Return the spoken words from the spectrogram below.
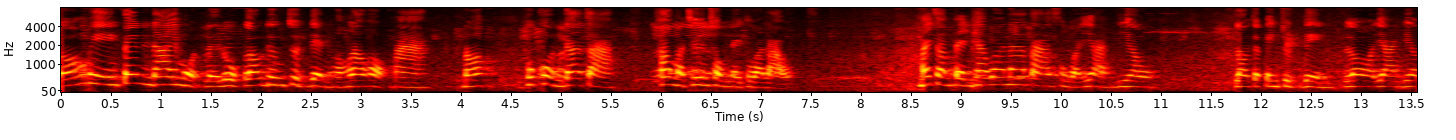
ร้องเพลงเต้นได้หมดเลยลูก เราดึงจุดเด่นของเราออกมาเนาะทุกคนก็จะเข้ามาชื่นชมในตัวเรา ไม่จำเป็นแค่ว่าหน้าตาสวยอย่างเดียว เราจะเป็นจุดเด่นหล่ออย่างเดียว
